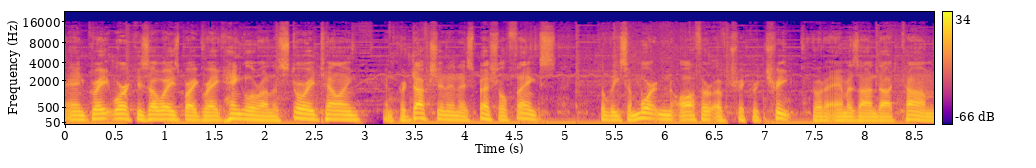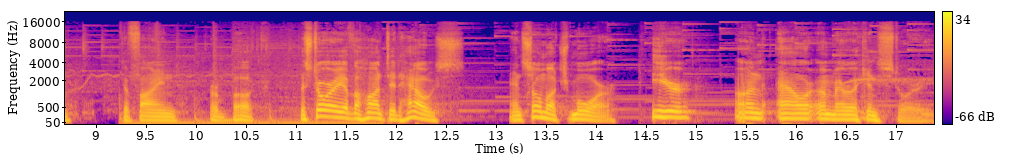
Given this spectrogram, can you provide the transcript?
And great work as always by Greg Hengler on the storytelling and production, and a special thanks to Lisa Morton, author of Trick or Treat. Go to Amazon.com to find her book. The story of the haunted house, and so much more, here on Our American Stories.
